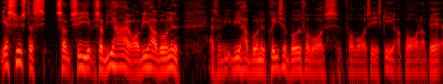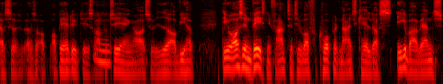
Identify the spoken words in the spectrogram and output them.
Jeg synes, der, så, så, så vi har jo, og vi har vundet, altså vi, vi har vundet priser både for vores, for vores ESG-rapporter og, altså, altså, og bæredygtighedsrapporteringer mm. og så videre, og vi har, det er jo også en væsentlig faktor til, hvorfor Corporate Knights kaldte os ikke bare verdens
